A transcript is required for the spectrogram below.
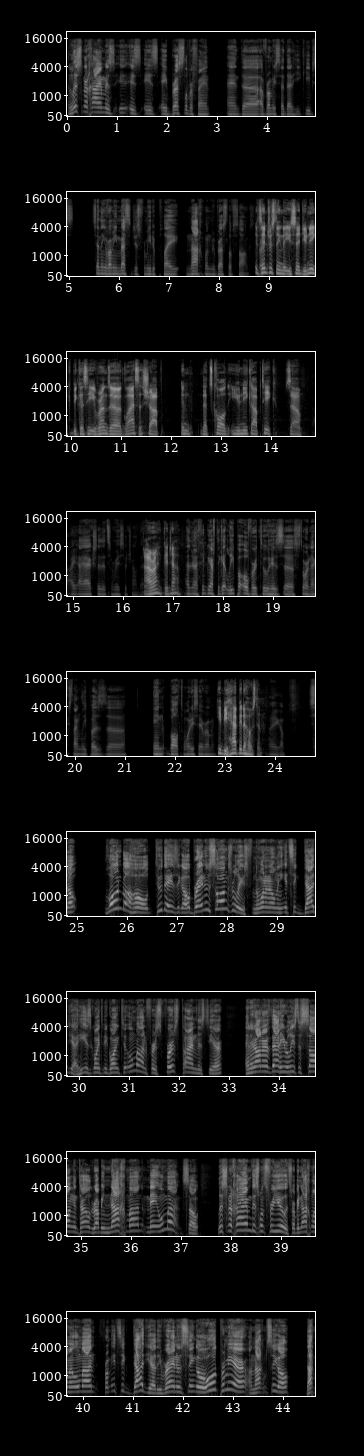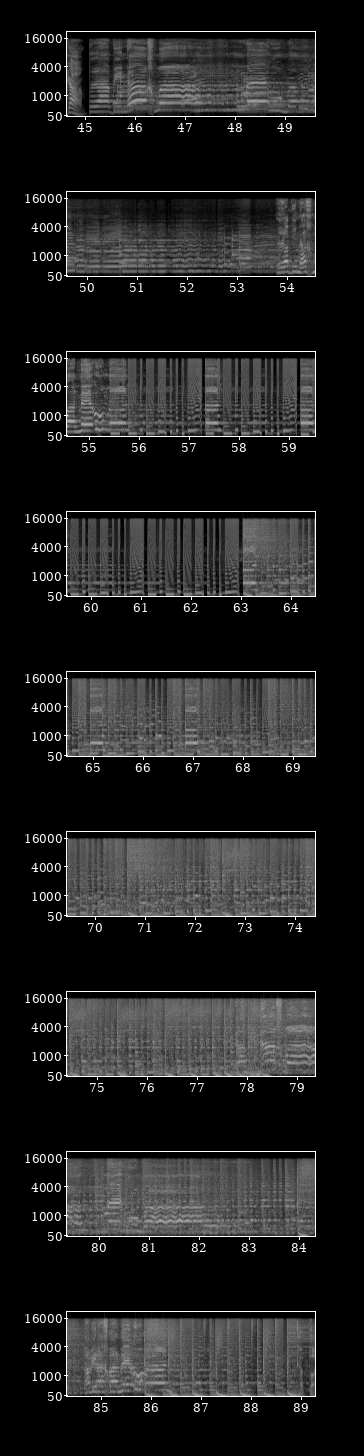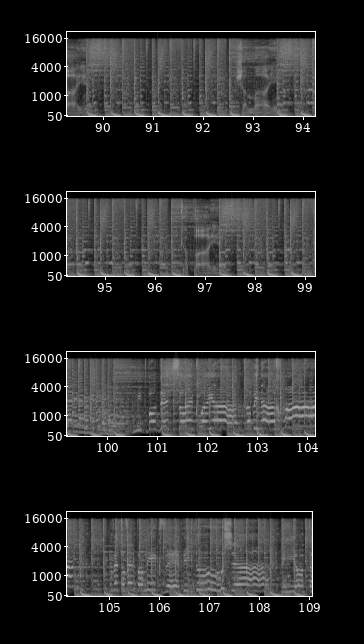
And Listener Chaim is is is a Breslover fan, and uh, Avrami said that he keeps sending Rami messages for me to play Nachman Mibreslov songs. It's right? interesting that you said unique because he runs a glasses shop in that's called Unique Optique. So I, I actually did some research on that. All right, good job. And I think we have to get Lipa over to his uh, store next time Lipa's uh, in Baltimore. What do you say, Rami? He'd be happy to host him. There you go. So, lo and behold, two days ago, brand new songs released from the one and only Itzik Dadya. He is going to be going to Uman for his first time this year. And in honor of that, he released a song entitled Rabbi Nachman Me'uman. So, listener Chaim, this one's for you. It's Rabbi Nachman Me'uman from Itzik Dadya, the brand new single world premiere on NachumSegal.com. Rabbi Nachman Me'uman Rabbi Nachman Me'uman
